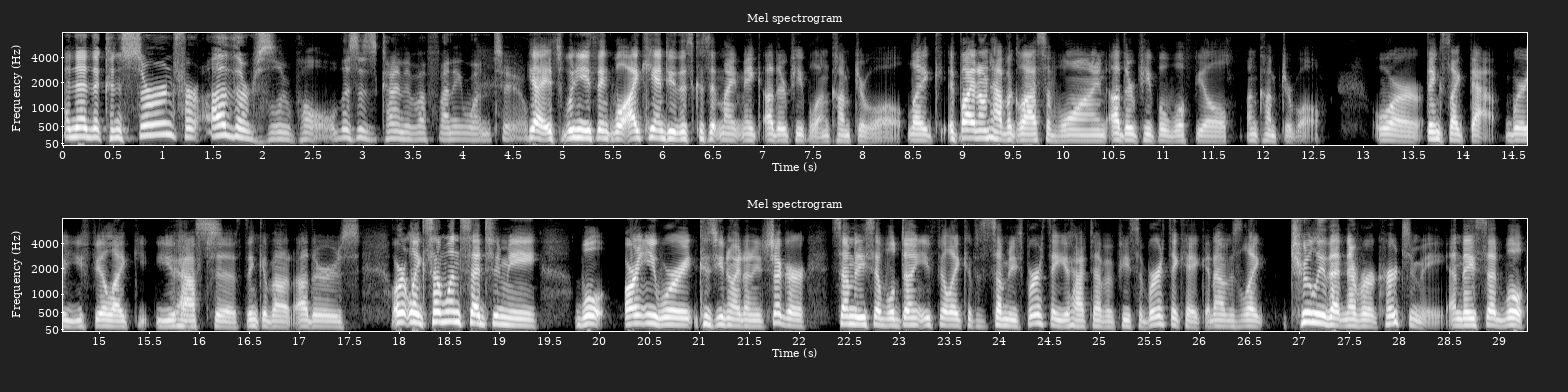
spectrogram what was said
And then the concern for others loophole. This is kind of a funny one, too. Yeah. It's when you think, well, I can't do this because it might make other people uncomfortable. Like if I don't have a glass of wine, other people will feel uncomfortable or things like that, where you feel like you yes. have to think about others. Or like someone said to me, Well, aren't you worried? Because you know I don't eat sugar. Somebody said, Well, don't you feel like if it's somebody's birthday, you have to have a piece of birthday cake? And I was like, Truly, that never occurred to me. And they said, Well,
